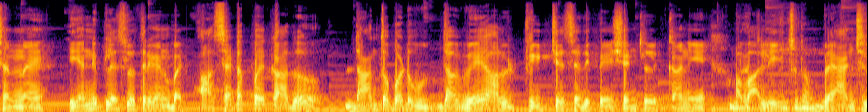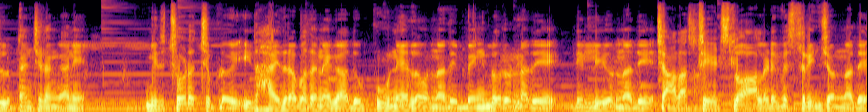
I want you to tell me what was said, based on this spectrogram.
చెన్నై ఇవన్నీ ప్లేస్లు తిరిగాను. బట్ ఆ సెటప్ కాదు దాంతోపాటు ద వే వాళ్ళు ట్రీట్ చేసేది పేషెంట్లకు కానీ వాళ్ళ. బ్రాంచ్లు పెంచడం కానీ మీరు చూడొచ్చు ఇప్పుడు ఇది హైదరాబాద్ అనే కాదు పూణేలో ఉన్నది బెంగళూరు ఉన్నది ఢిల్లీ ఉన్నది చాలా స్టేట్స్లో ఆల్రెడీ విస్తరించి ఉన్నది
